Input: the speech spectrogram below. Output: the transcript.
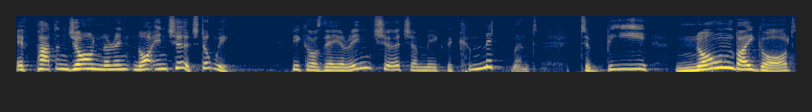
if Pat and John are in, not in church, don't we? Because they are in church and make the commitment to be known by God,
